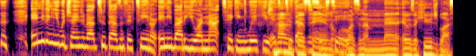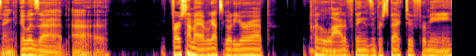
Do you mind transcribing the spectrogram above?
anything you would change about 2015 or anybody you are not taking with you into 2016? was an immense. It was a huge blessing. It was a, uh first time I ever got to go to Europe. Put Mm-hmm. a lot of things in perspective for me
